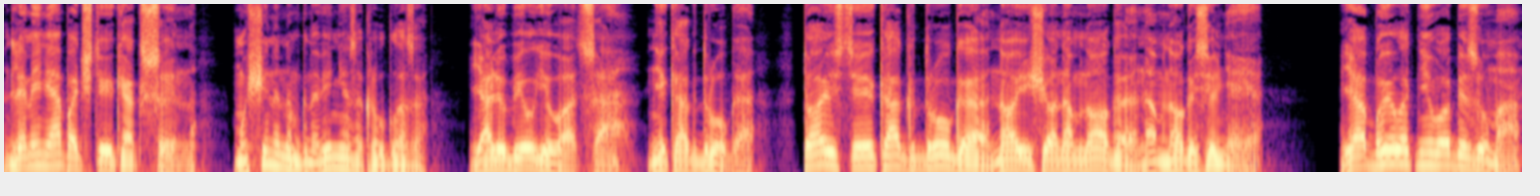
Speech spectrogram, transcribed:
Для меня почти как сын». Мужчина на мгновение закрыл глаза. «Я любил его отца, не как друга. То есть как друга, но еще намного, намного сильнее. Я был от него без ума.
